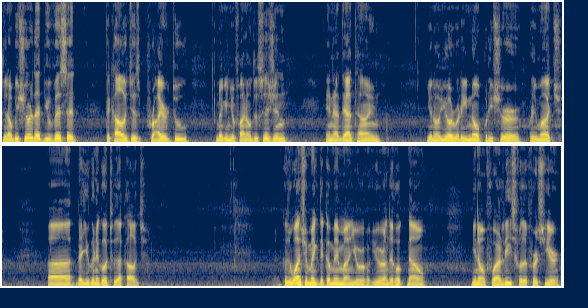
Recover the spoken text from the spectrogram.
you know, be sure that you visit the colleges prior to making your final decision, and at that time, you know, you already know pretty sure, pretty much, uh, that you're going to go to that college. Because once you make the commitment, you're you're on the hook now. You know, for at least for the first year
